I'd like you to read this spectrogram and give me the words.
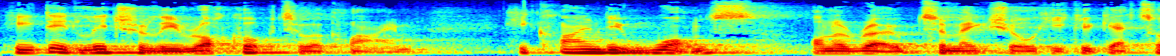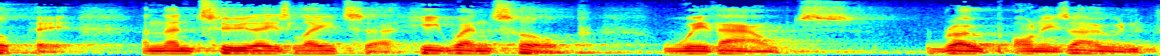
he did literally rock up to a climb. He climbed it once on a rope to make sure he could get up it, and then two days later, he went up without rope on his own.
